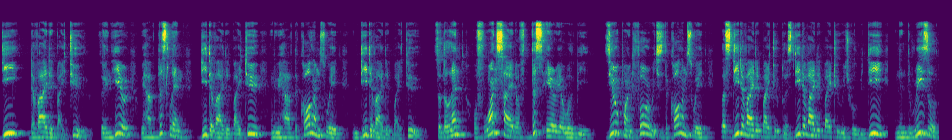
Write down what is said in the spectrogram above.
d divided by 2. So in here we have this length d divided by 2 and we have the column's weight and d divided by 2. So the length of one side of this area will be 0.4 which is the column's weight plus d divided by 2 plus d divided by 2 which will be d and in the result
